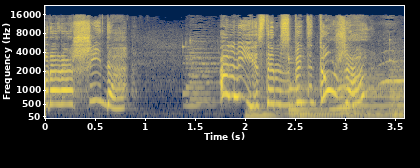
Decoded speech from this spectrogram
Do profesora Rashida. Ale jestem zbyt duża.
